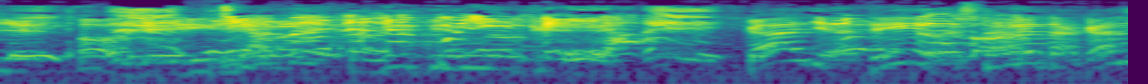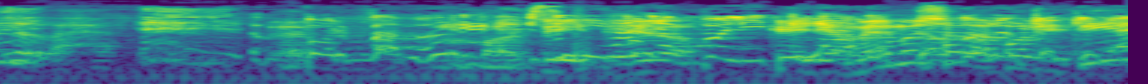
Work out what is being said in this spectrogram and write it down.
Oye, oye, y Llamad ahora a la policía. Calla, tío, están atacando. Por favor, Martín, a la policía. que llamemos a la policía.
